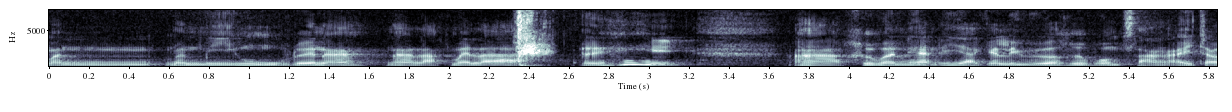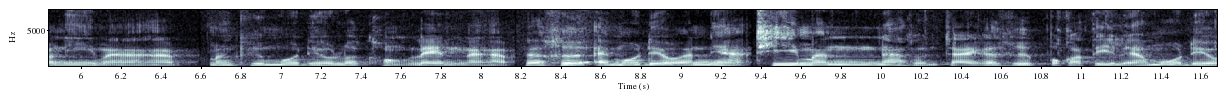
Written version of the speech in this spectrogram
มันมันมีหูด้วยนะ น่ารักไหมล่ะเอ้ยอ่าคือวันนี้ที่อยากจะรีวิวก็คือผมสั่งไอ้เจ้านี่มาครับ มันคือโมเดลรถของเล่นนะครับ ก็คือไอ้โมเดลอันเนี้ยที่มันน่าสนใจก็คือปกติแล้วโมเดล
